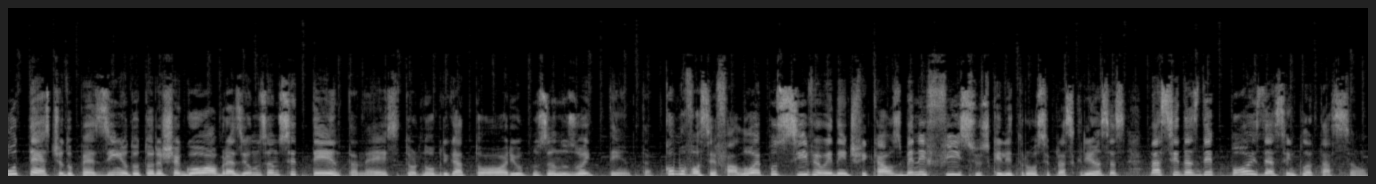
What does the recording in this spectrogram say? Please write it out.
O teste do pezinho, doutora, chegou ao Brasil nos anos 70, né? E se tornou obrigatório nos anos 80. Como você falou, é possível identificar os benefícios que ele trouxe para as crianças nascidas depois dessa implantação.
